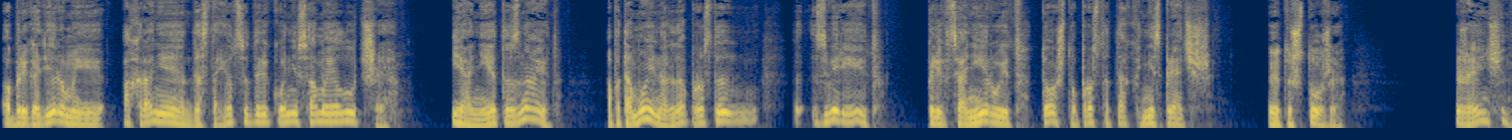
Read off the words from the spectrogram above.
бригадирам и охране достается далеко не самое лучшее. И они это знают, а потому иногда просто звереют коллекционирует то, что просто так не спрячешь. «Это что же?» «Женщин»,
